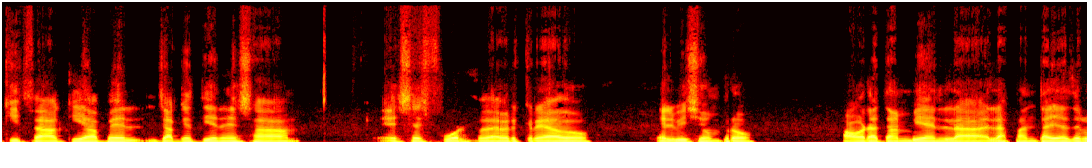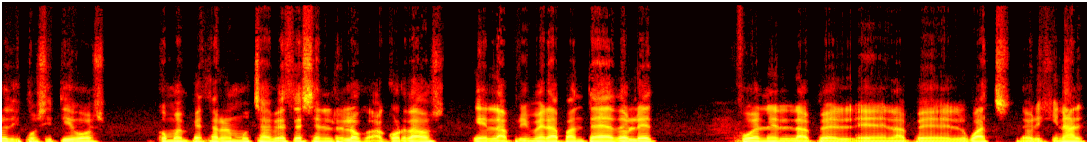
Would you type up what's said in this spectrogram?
quizá aquí Apple, ya que tiene esa, ese esfuerzo de haber creado el Vision Pro, ahora también las pantallas de los dispositivos, como empezaron muchas veces en el reloj, acordaos que la primera pantalla de OLED fue en el Apple, en el Apple Watch de original.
